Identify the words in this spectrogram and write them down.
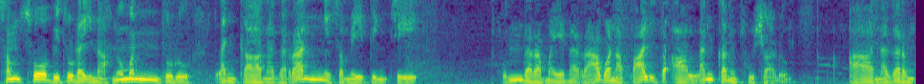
సంశోభితుడైన హనుమంతుడు లంకా నగరాన్ని సమీపించి సుందరమైన రావణ పాలిత ఆ లంకను చూశాడు. ఆ నగరం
